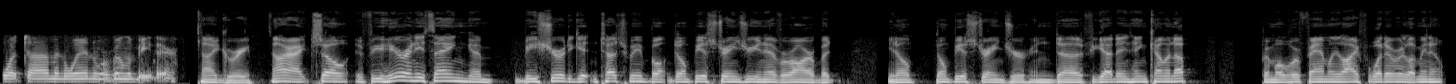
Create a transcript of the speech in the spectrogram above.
what time and when we're going to be there. I agree. All right. So if you hear anything, uh, be sure to get in touch with me. Don't be a stranger. You never are. But, you know, don't be a stranger. And uh, if you got anything coming up from over family life or whatever, let me know.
